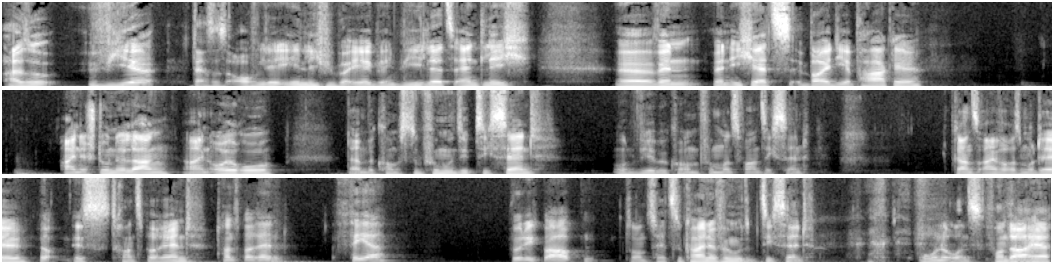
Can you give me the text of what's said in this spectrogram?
Also wir, das ist auch wieder ähnlich wie bei Airbnb letztendlich. Äh, wenn, wenn ich jetzt bei dir parke, eine Stunde lang, ein Euro, dann bekommst du 75 Cent und wir bekommen 25 Cent. Ganz einfaches Modell, Ja. ist transparent, Transparent, fair, würde ich behaupten. sonst hättest du keine 75 Cent. Ohne uns. Von daher,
